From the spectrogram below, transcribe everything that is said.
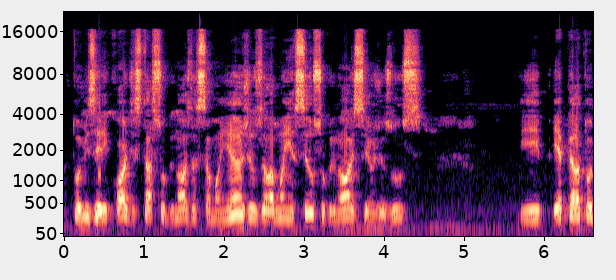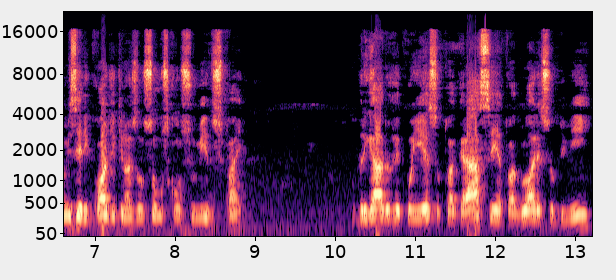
A Tua misericórdia está sobre nós nessa manhã, Jesus, ela amanheceu sobre nós, Senhor Jesus. E é pela Tua misericórdia que nós não somos consumidos, Pai. Obrigado, reconheço a Tua graça e a Tua glória sobre mim.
